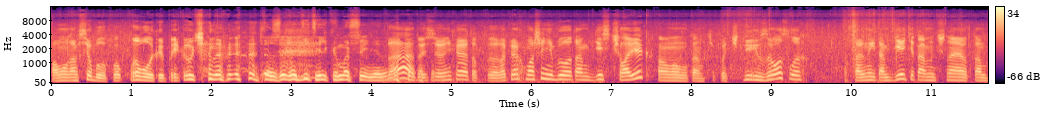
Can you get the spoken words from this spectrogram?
по-моему, там все было про- проволокой прикручено. Даже водитель к машине. Да, то есть у них этот, во-первых, в машине было там 10 человек, по-моему, там типа 4 взрослых, остальные там дети, там начиная вот там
